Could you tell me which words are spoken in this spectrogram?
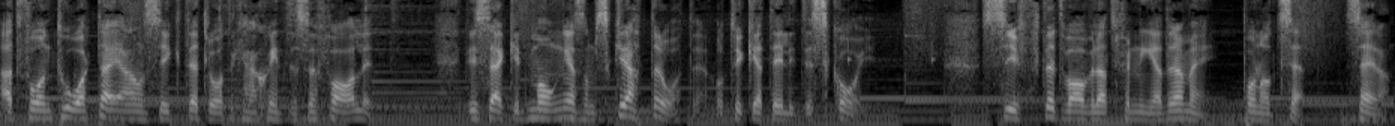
Att få en tårta i ansiktet låter kanske inte så farligt. Det är säkert många som skrattar åt det och tycker att det är lite skoj. Syftet var väl att förnedra mig på något sätt, säger han.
